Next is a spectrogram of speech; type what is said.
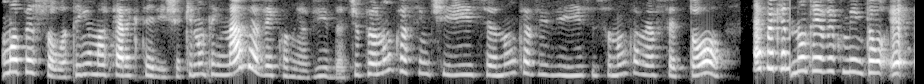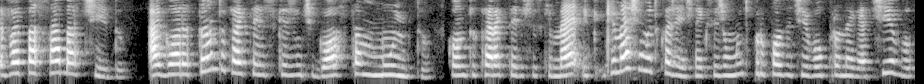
uma pessoa tem uma característica que não tem nada a ver com a minha vida, tipo, eu nunca senti isso, eu nunca vivi isso, isso nunca me afetou, é porque não tem a ver comigo, então vai passar batido. Agora, tanto características que a gente gosta muito, quanto características que, me que mexem muito com a gente, né? Que sejam muito pro positivo ou pro negativo,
